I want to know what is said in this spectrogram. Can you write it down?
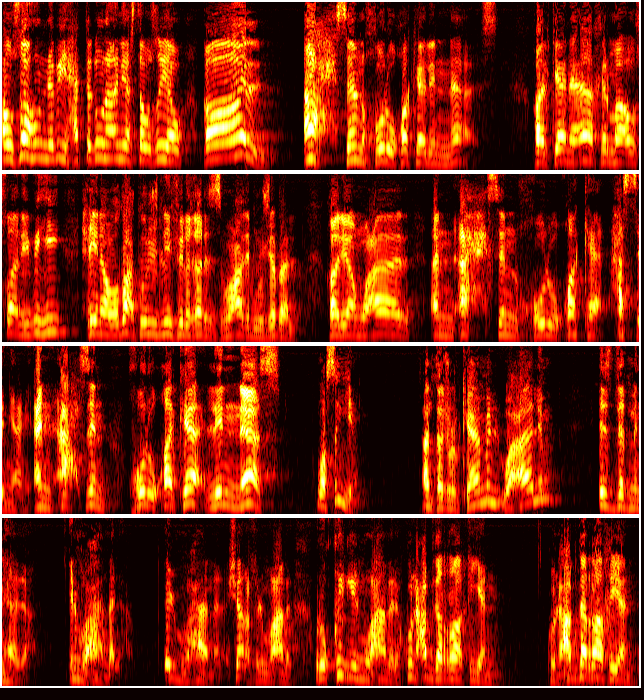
أوصاه النبي حتى دون أن يستوصيه. قال أحسن خلقك للناس. قال كان آخر ما أوصاني به حين وضعت رجلي في الغرز. معاذ بن جبل. قال يا معاذ أن أحسن خلقك حسن يعني أن أحسن خلقك للناس. وصية. أنت رجل كامل وعالم ازدد من هذا. المعاملة. المعاملة شرف المعاملة. رقي المعاملة كن عبدا راقيا كن عبدا راخيا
